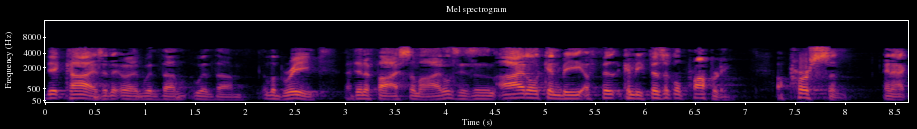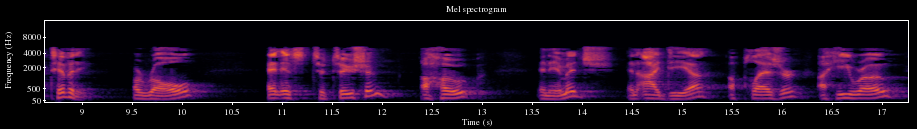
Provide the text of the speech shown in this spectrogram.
Dick Keyes uh, with um, with um, L'Abri identifies some idols. He says an idol can be a, can be physical property, a person, an activity, a role, an institution, a hope, an image, an idea, a pleasure, a hero,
